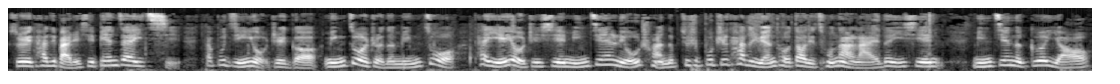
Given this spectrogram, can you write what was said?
所以他就把这些编在一起。它不仅有这个名作者的名作，它也有这些民间流传的，就是不知它的源头到底从哪来的一些民间的歌谣。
